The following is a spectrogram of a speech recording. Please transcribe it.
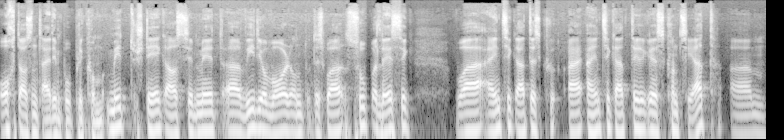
8000 Leute im Publikum. Mit Steg aus, mit äh, Videowall und das war super lässig. War ein einzigartiges, ein einzigartiges Konzert. Ähm,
